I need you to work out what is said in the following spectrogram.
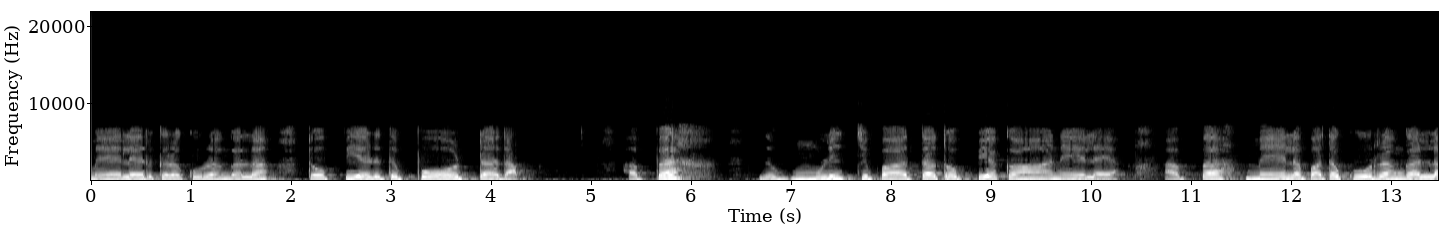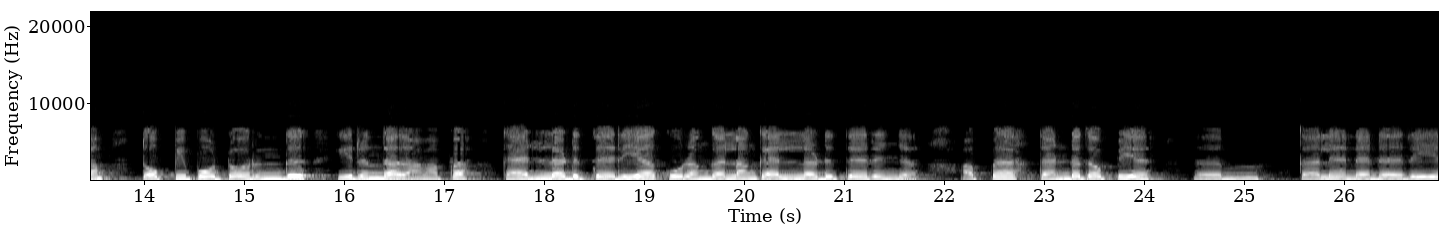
மேலே இருக்கிற குரங்கெல்லாம் தொப்பி எடுத்து போட்டதாம். அப்போ முழிச்சு பார்த்தா தொப்பியை காணலையா அப்போ மேலே பார்த்தா குரங்கெல்லாம் தொப்பி போட்டோர்ந்து இருந்ததாம். அப்போ கல்லெடுத்தெறிய குரங்கெல்லாம் கல்லெடுத்தெறிஞ்ச அப்போ தண்டை தொப்பிய தலையிலெறிய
